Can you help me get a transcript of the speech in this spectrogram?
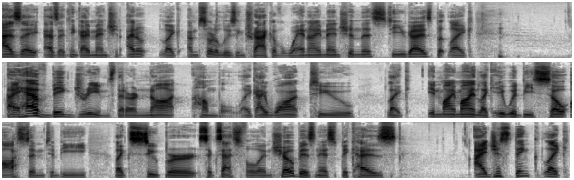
as I as I think I mentioned, I don't like I'm sort of losing track of when I mentioned this to you guys, but like I have big dreams that are not humble. Like I want to like in my mind like it would be so awesome to be like super successful in show business because I just think like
